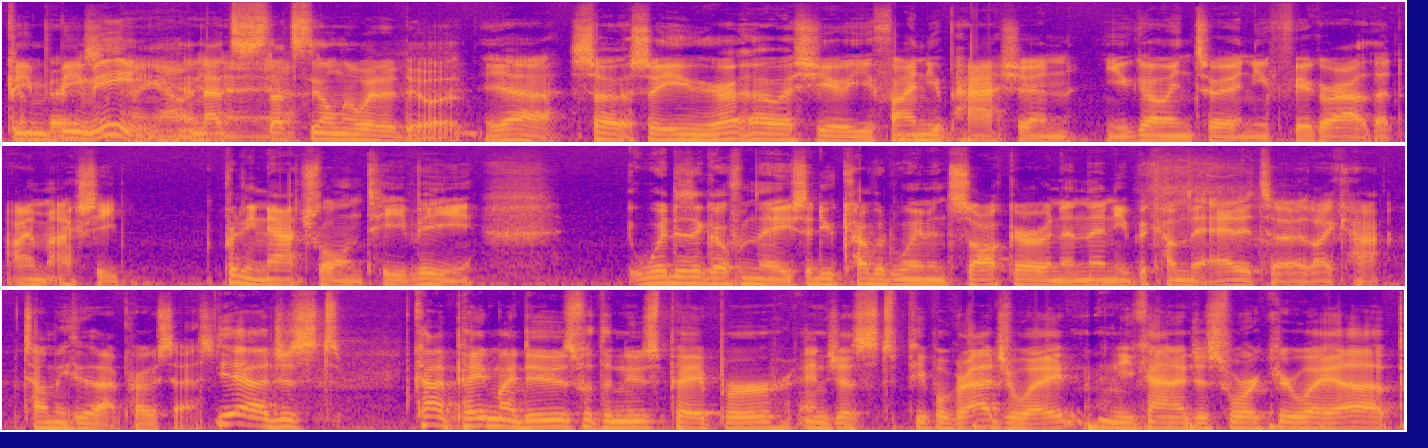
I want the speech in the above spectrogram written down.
be, be me, and Yeah, that's yeah. that's the only way to do it. Yeah. So so you're at OSU, you find your passion, you go into it, and you figure out that I'm actually pretty natural on TV. Where does it go from there? You said you covered women's soccer, and, then then you become the editor. Like, tell me through that process. Yeah, just kind of paid my dues with the newspaper and just people graduate and you kind of just work your way up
